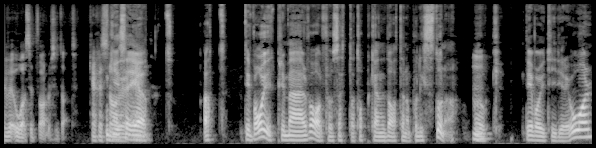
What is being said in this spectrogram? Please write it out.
oavsett valresultat? Kanske Man kan ju snarare säga än... att, att det var ju ett primärval för att sätta toppkandidaterna på listorna. Mm. Och det var ju tidigare i år,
